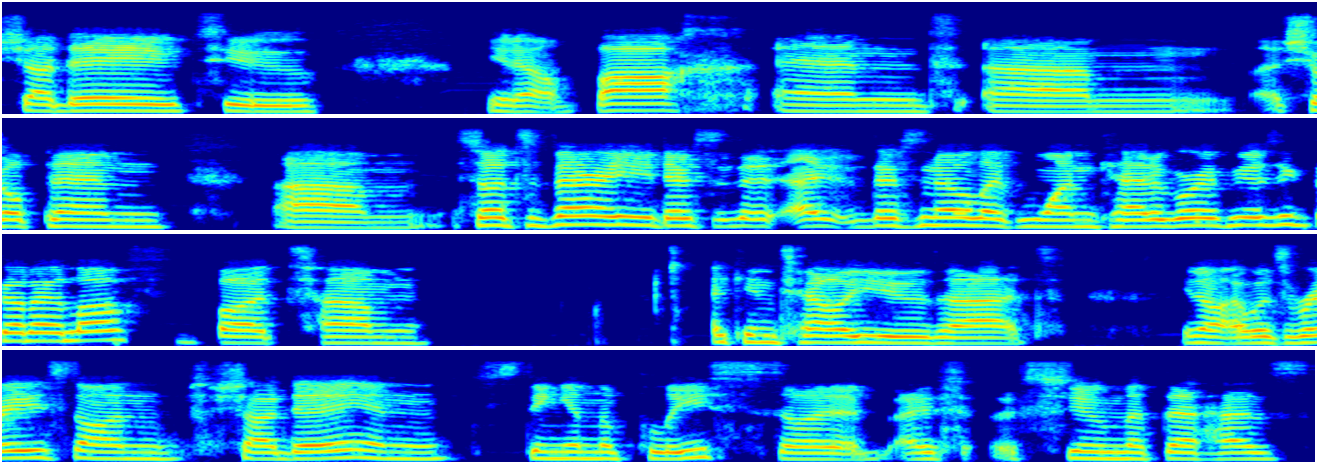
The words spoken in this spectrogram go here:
Sade to, you know, Bach and um, Chopin. Um, so it's very there's I, there's no like one category of music that I love, but um, I can tell you that you know I was raised on Sade and Sting and the Police, so I, I assume that that has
